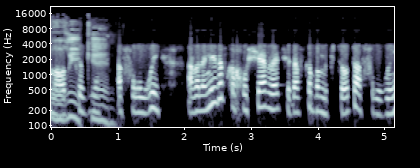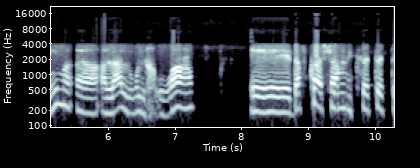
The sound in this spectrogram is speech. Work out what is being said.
מאוד כזה כן. אפרורי. אבל אני דווקא חושבת שדווקא במקצועות האפרוריים אה, הללו, לכאורה, אה, דווקא שם ניצתת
